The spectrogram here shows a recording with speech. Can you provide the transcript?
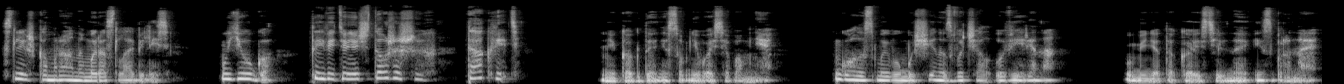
Слишком рано мы расслабились. «Вьюго, ты ведь уничтожишь их, так ведь?» «Никогда не сомневайся во мне». Голос моего мужчины звучал уверенно. «У меня такая сильная избранная.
